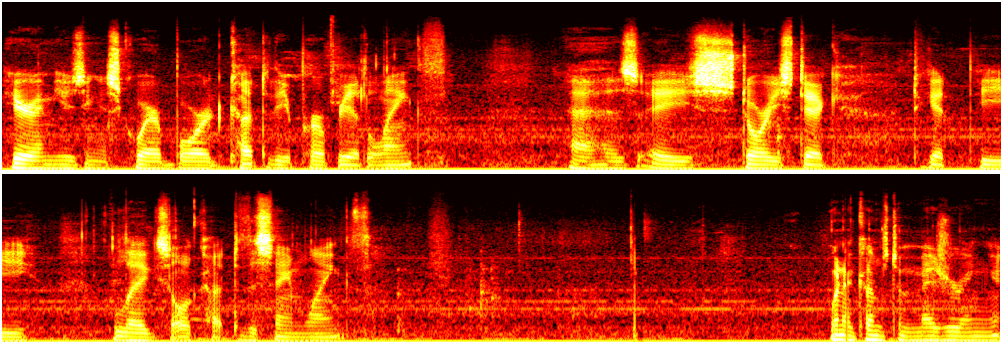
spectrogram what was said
Here I'm using a square board cut to the appropriate length as a story stick to get the legs all cut to the same length. When it comes to measuring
